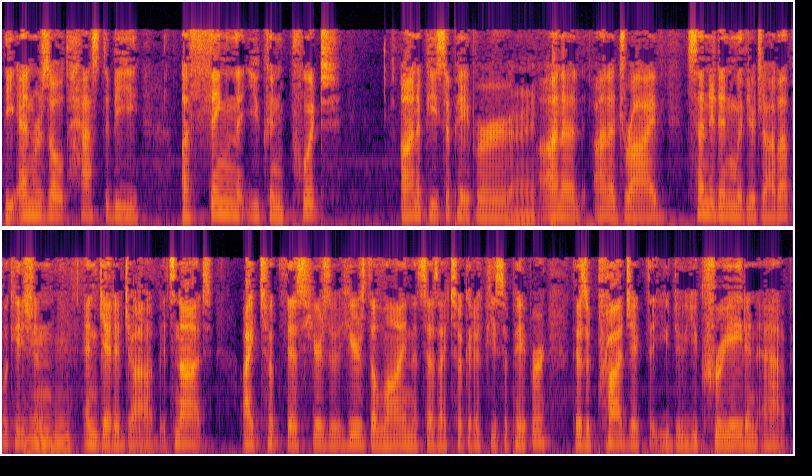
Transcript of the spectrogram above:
the end result has to be a thing that you can put on a piece of paper, on a on a drive, send it in with your job application, Mhm. and get a job. It's not I took this. Here's a, here's the line that says I took it a piece of paper. There's a project that you do. You create an app.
